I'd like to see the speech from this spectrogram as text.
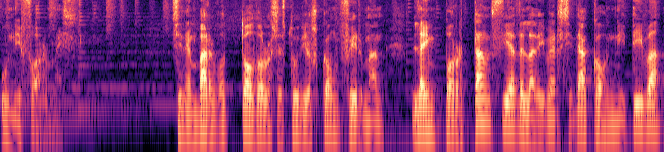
uniformes. Sin embargo, todos los estudios confirman la importancia de la diversidad cognitiva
